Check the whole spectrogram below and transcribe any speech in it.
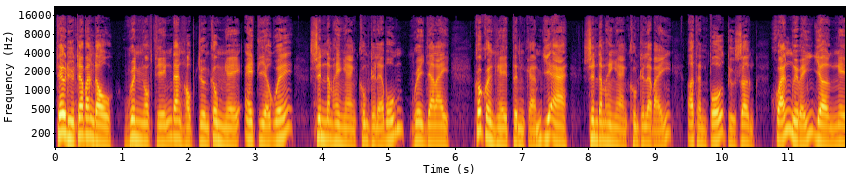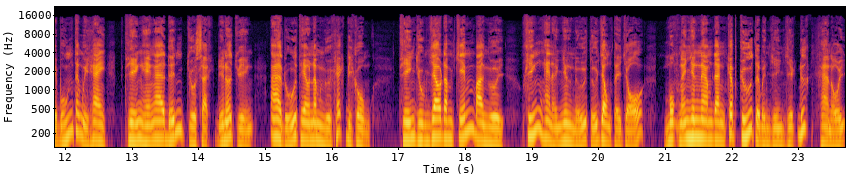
Theo điều tra ban đầu, Quỳnh Ngọc Thiện đang học trường công nghệ IT ở Quế, sinh năm 2004, quê Gia Lai, có quan hệ tình cảm với A, sinh năm 2007, ở thành phố Từ Sơn. Khoảng 17 giờ ngày 4 tháng 12, Thiện hẹn A đến chùa sạc để nói chuyện. A rủ theo 5 người khác đi cùng. Thiện dùng dao đâm chém ba người, khiến hai nạn nhân nữ tử vong tại chỗ. Một nạn nhân nam đang cấp cứu tại bệnh viện Việt Đức, Hà Nội.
